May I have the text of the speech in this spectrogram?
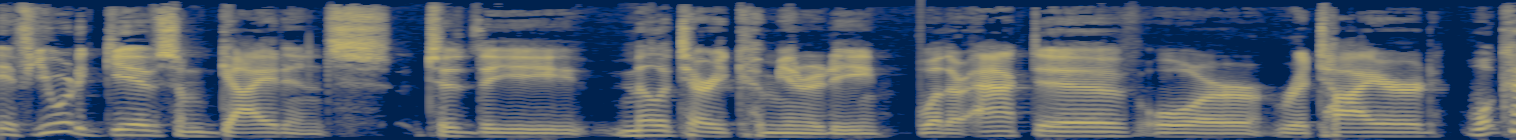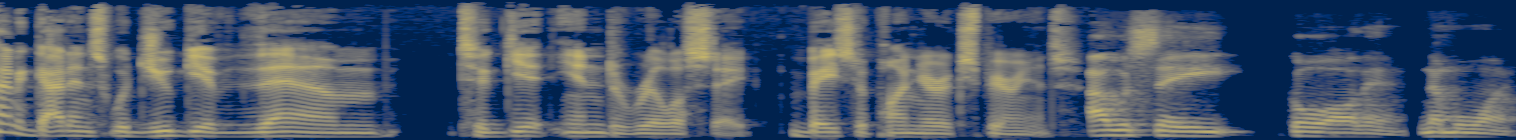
If you were to give some guidance to the military community, whether active or retired, what kind of guidance would you give them to get into real estate based upon your experience? I would say go all in. Number one,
